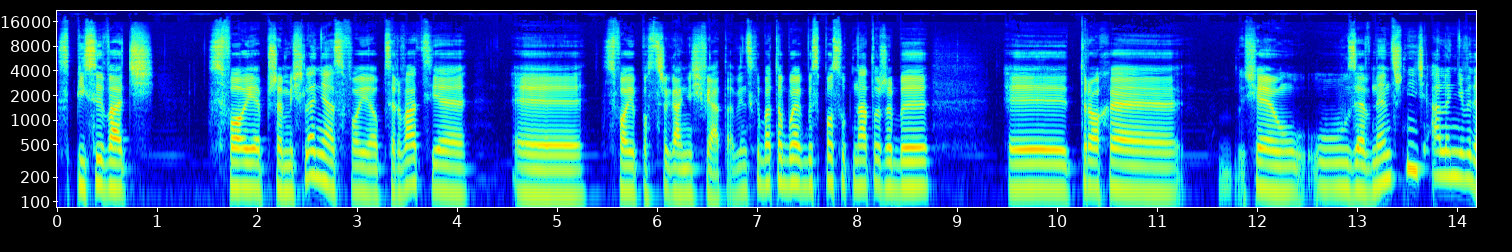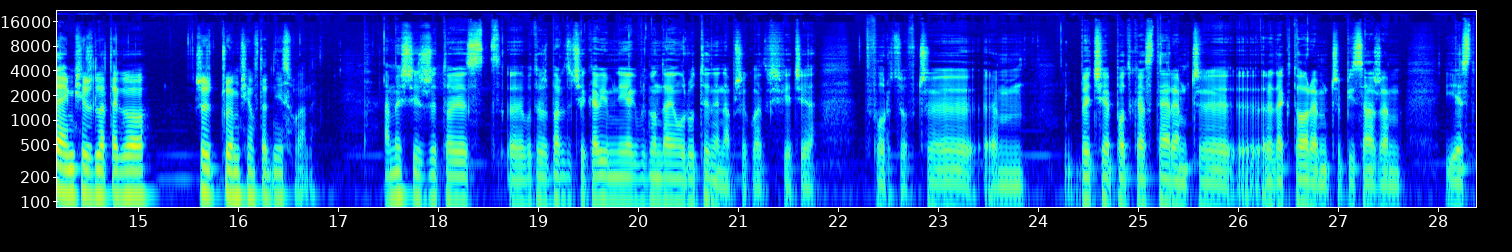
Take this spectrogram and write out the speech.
spisywać swoje przemyślenia, swoje obserwacje, e, swoje postrzeganie świata. Więc chyba to był jakby sposób na to, żeby e, trochę się uzewnętrznić, ale nie wydaje mi się, że dlatego, że czułem się wtedy niesłuchany. A myślisz, że to jest, e, bo to już bardzo ciekawi mnie, jak wyglądają rutyny na przykład w świecie twórców. Czy um, bycie podcasterem, czy e, redaktorem, czy pisarzem jest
